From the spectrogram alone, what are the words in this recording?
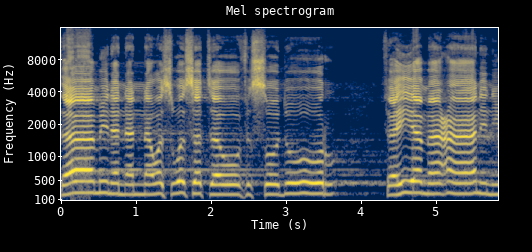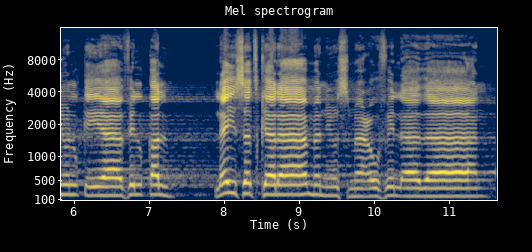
ثامنا أن وسوسته في الصدور فهي معان يلقيها في القلب. ليست كلاما يسمع في الآذان.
